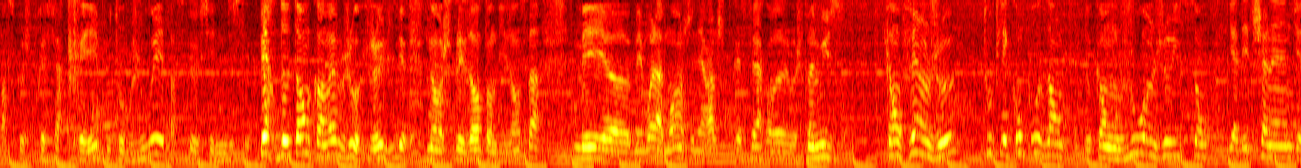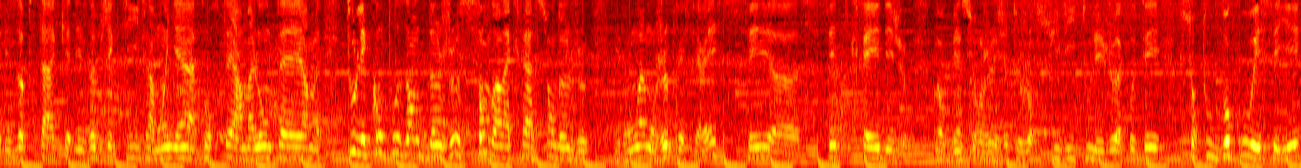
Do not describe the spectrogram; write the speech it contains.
parce que je préfère créer plutôt que jouer, parce que c'est une de ces pertes de temps quand même jouer aux jeux vidéo. Non, je plaisante en disant ça, mais mais voilà, moi en général, je préfère, je m'amuse. Quand on fait un jeu, toutes les composantes de quand on joue un jeu y sont. Il y a des challenges, il y a des obstacles, il y a des objectifs à moyen, à court terme, à long terme. Toutes les composantes d'un jeu sont dans la création d'un jeu. Et donc moi, mon jeu préféré, c'est euh, de créer des jeux. Donc bien sûr, j'ai toujours suivi tous les jeux à côté, surtout beaucoup essayé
